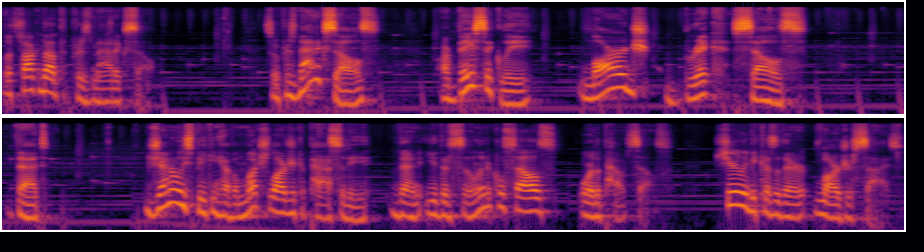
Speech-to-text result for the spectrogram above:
let's talk about the prismatic cell. So prismatic cells are basically large brick cells that, generally speaking, have a much larger capacity than either cylindrical cells or the pouch cells, sheerly because of their larger size.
